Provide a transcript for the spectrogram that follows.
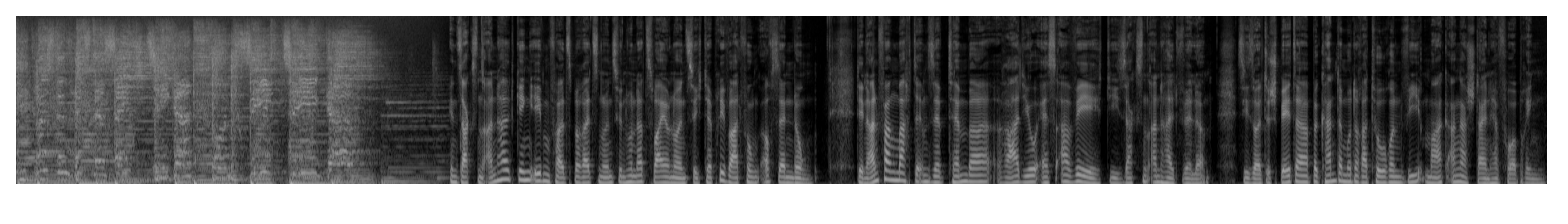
Die größten Hits der 60er und 70er. In Sachsen-Anhalt ging ebenfalls bereits 1992 der Privatfunk auf Sendung. Den Anfang machte im September Radio SAW, die Sachsen-Anhalt-Welle. Sie sollte später bekannte Moderatoren wie Marc Angerstein hervorbringen.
